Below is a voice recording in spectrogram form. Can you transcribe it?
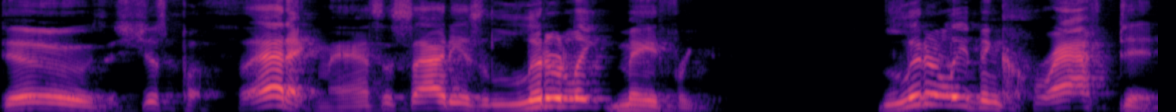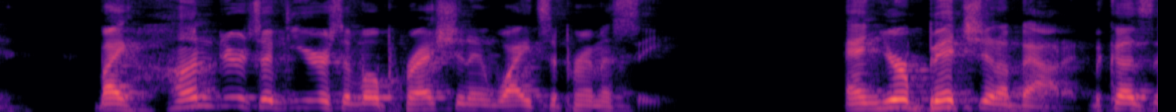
Dudes, it's just pathetic, man. Society is literally made for you. Literally been crafted by hundreds of years of oppression and white supremacy. And you're bitching about it because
